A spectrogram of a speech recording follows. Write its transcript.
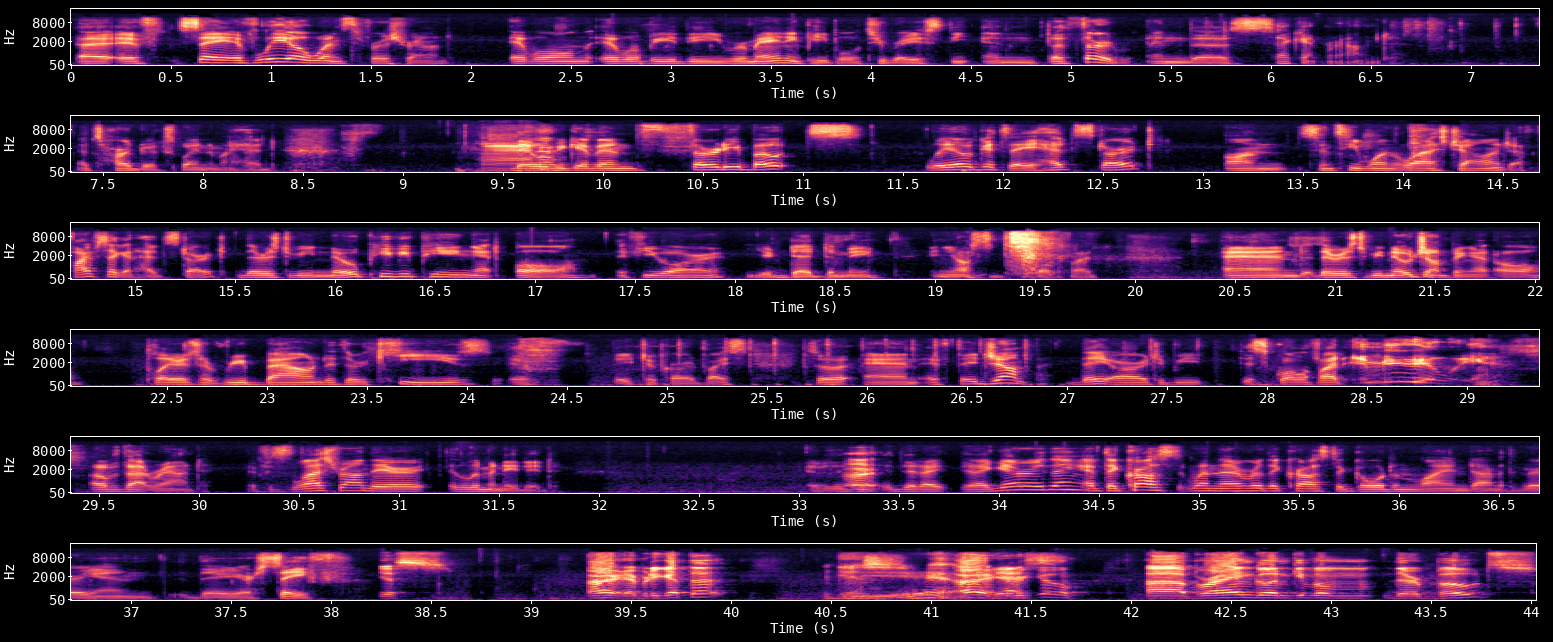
Uh, if say if Leo wins the first round, it will only, it will be the remaining people to race the in the third in the second round. That's hard to explain in my head. They will be given 30 boats. Leo gets a head start on since he won the last challenge, a five second head start. There is to be no PvPing at all. If you are, you're dead to me, and you're also disqualified. And there is to be no jumping at all. Players have rebound their keys if they took our advice. So, and if they jump, they are to be disqualified immediately of that round. If it's the last round, they're eliminated. They- Alright. Did I did I get everything? If they cross, whenever they cross the golden line down at the very end, they are safe. Yes. Alright, everybody got that? Yes. Yeah. Alright, Yes. here we go. Uh, Brian, go and give them their boats.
